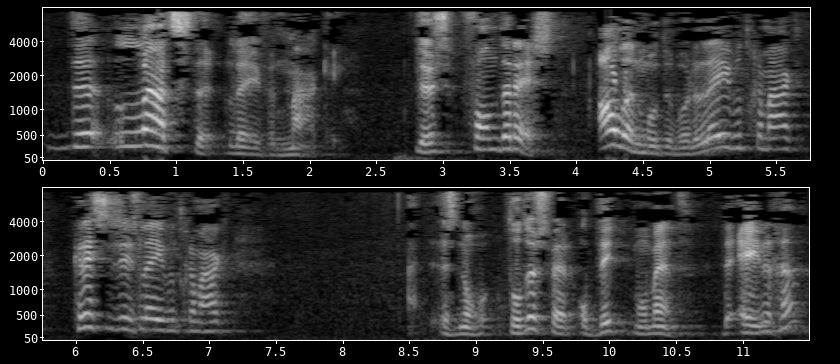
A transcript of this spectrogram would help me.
de laatste levendmaking. Dus van de rest. Allen moeten worden levend gemaakt. Christus is levend gemaakt. Is nog tot dusver op dit moment de enige.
